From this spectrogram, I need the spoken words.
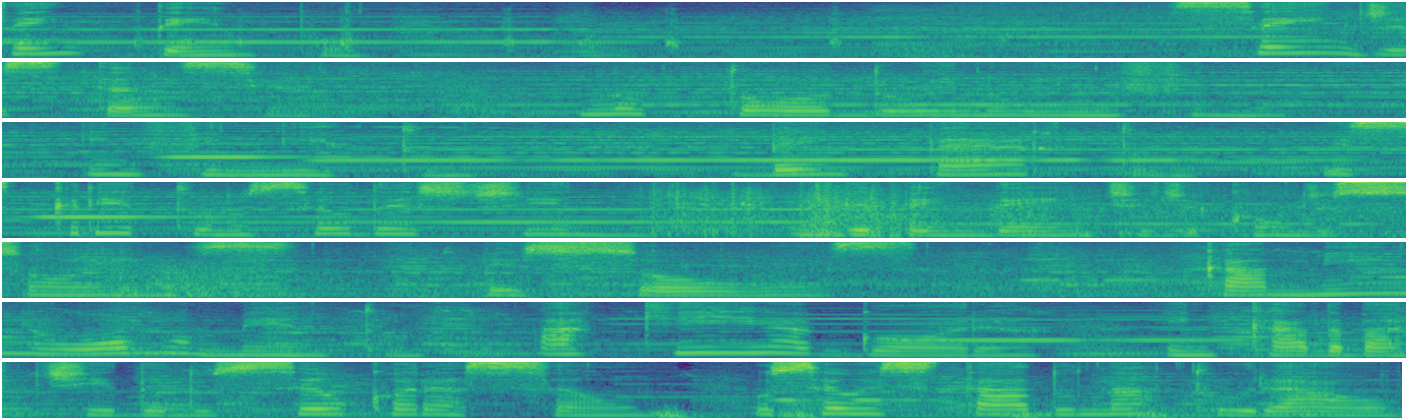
Sem tempo, sem distância, no todo e no ínfimo, infinito, bem perto, escrito no seu destino, independente de condições, pessoas, caminho ou momento, aqui e agora, em cada batida do seu coração, o seu estado natural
